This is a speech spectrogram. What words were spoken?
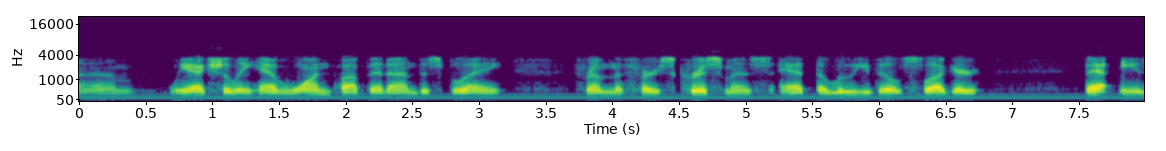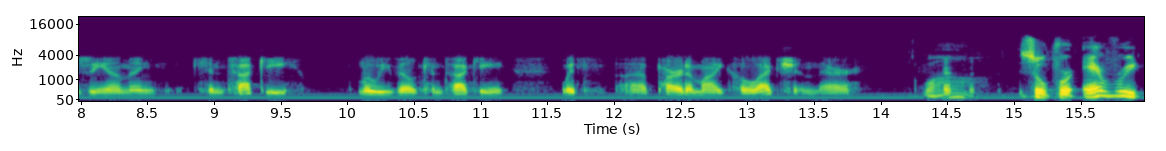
um, we actually have one puppet on display from the first Christmas at the Louisville Slugger Bat Museum in Kentucky, Louisville, Kentucky, with uh, part of my collection there. Wow. So for every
